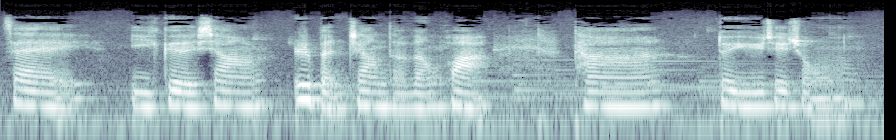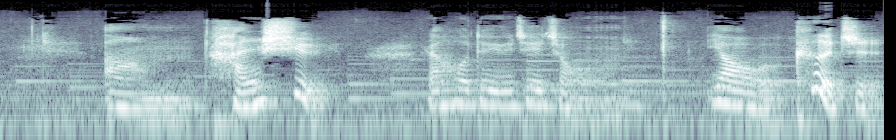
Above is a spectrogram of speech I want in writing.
在一个像日本这样的文化，它对于这种嗯含蓄，然后对于这种要克制、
